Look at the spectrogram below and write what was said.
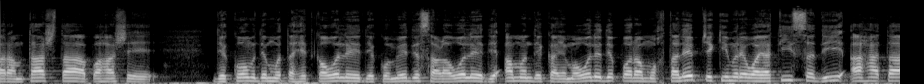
برمتا شته په هشه د قوم د متحد کولې د قومې د سړولې د امن د قائمولې د پوره مختلف چې کوم روایتي صدي احاطه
